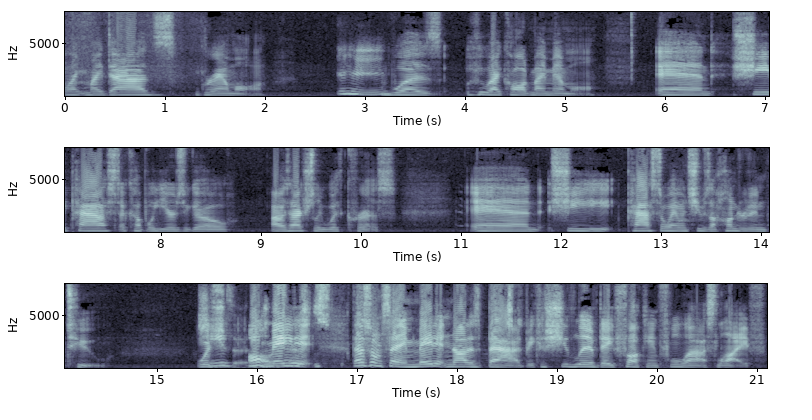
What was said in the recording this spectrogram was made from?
like my dad's grandma, Mm-hmm. was who I called my mama, and she passed a couple years ago. I was actually with Chris, and she passed away when she was 102. Which Jesus. Oh, made Jesus. it. That's what I'm saying. Made it not as bad because she lived a fucking full ass life.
